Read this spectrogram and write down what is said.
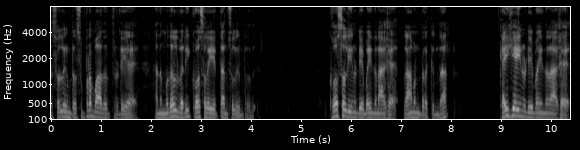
சொல்லுகின்ற சுப்ரபாதத்தினுடைய அந்த முதல் வரி கோசலையைத்தான் சொல்கின்றது. கோசலையினுடைய மைந்தனாக ராமன் பிறக்கின்றார். கைகேயினுடைய மைந்தனாக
